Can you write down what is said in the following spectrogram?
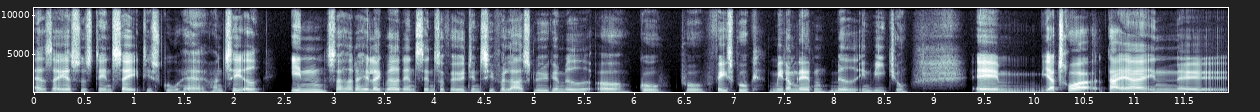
Altså, jeg synes, det er en sag, de skulle have håndteret inden, så havde der heller ikke været den sense of urgency for Lars Lykke med at gå på Facebook midt om natten med en video. Øhm, jeg tror, der er en, øh,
